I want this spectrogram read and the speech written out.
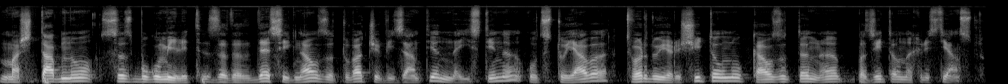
мащабно с богомилите, за да даде сигнал за това, че Византия наистина отстоява твърдо и решително каузата на пазител на християнство.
